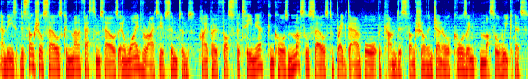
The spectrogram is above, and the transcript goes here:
And these dysfunctional cells can manifest themselves in a wide variety of symptoms. Hypophosphatemia can cause muscle cells to break down or become dysfunctional in general, causing muscle weakness.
